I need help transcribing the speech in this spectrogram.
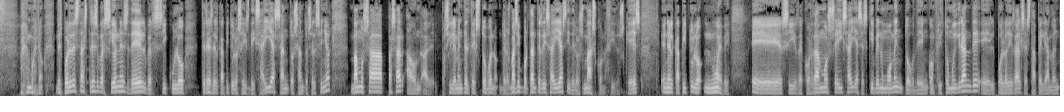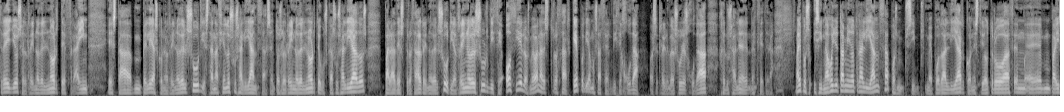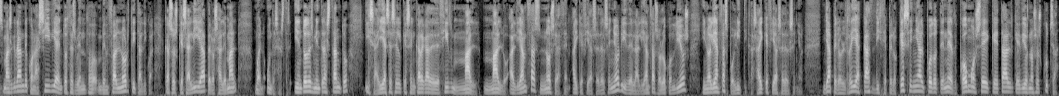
Bueno después de estas tres versiones del versículo 3 del capítulo 6 de Isaías Santos Santos el Señor vamos a pasar a, a posiblemente el texto bueno de los más importantes de Isaías y de los más conocidos que es en el capítulo 9 eh, si recordamos, Isaías escribe en un momento de un conflicto muy grande, el pueblo de Israel se está peleando entre ellos, el reino del norte, Efraín, está en peleas con el reino del sur y están haciendo sus alianzas. Entonces el reino del norte busca a sus aliados para destrozar al reino del sur. Y el reino del sur dice, oh cielos, me van a destrozar. ¿Qué podíamos hacer? Dice Judá. O sea, el reino del sur es Judá, Jerusalén, etcétera. Ay, pues, y si me hago yo también otra alianza, pues si me puedo aliar con este otro eh, país más grande, con Asiria, entonces venzo, venzo al norte y tal y cual. El caso es que salía, pero sale mal. Bueno, un desastre. Y entonces, mientras tanto, Isaías es el que se encarga de decir mal, malo. Alianzas no se hacen. Hay que fiarse del Señor y de la alianza solo con Dios y no alianzas políticas. Hay que fiarse del Señor. Ya, pero el rey Acaz dice, pero ¿qué señal puedo tener? ¿Cómo sé qué tal que Dios nos escucha?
